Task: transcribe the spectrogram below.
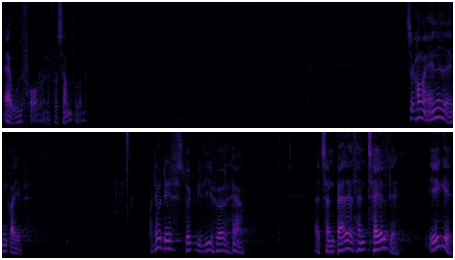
er udfordrende for samfundet. Så kommer andet angreb. Og det var det stykke, vi lige hørte her. At Sanballat, han talte ikke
